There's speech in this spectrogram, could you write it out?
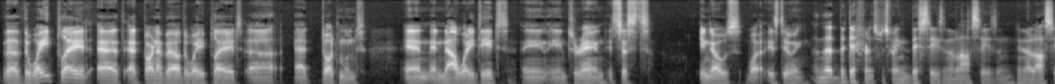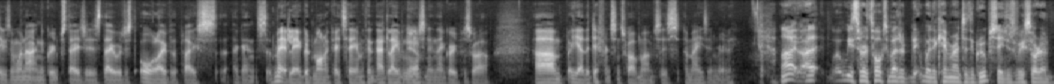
The the way he played at at Bernabeu, the way he played uh, at Dortmund, and and now what he did in in Turin, it's just he knows what he's doing. And the the difference between this season and last season, you know, last season when out in the group stages, they were just all over the place against, admittedly, a good Monaco team. I think they had Leverkusen in their group as well. Um, but yeah, the difference in 12 months is amazing, really. I, I, we sort of talked about it when they came around to the group stages. We sort of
